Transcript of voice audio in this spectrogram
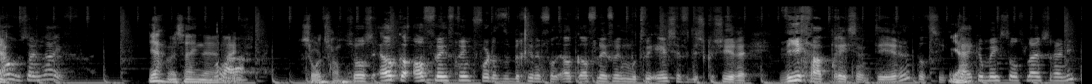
Ja. Oh, we zijn live. Ja, we zijn eh, live. Soort van. Zoals elke aflevering, voordat we beginnen van elke aflevering, moeten we eerst even discussiëren wie gaat presenteren. Dat ziet de Ja. kijker meestal of luisteraar niet.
